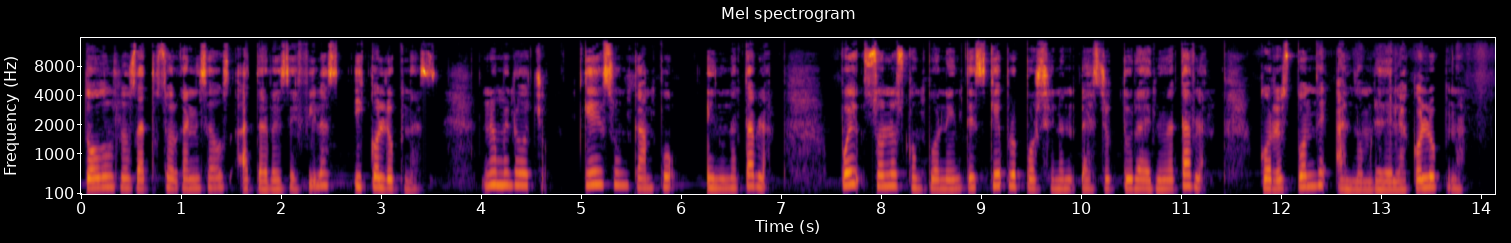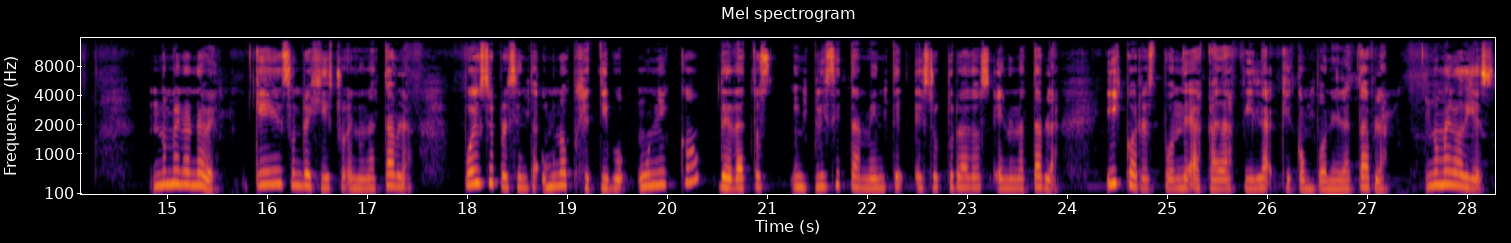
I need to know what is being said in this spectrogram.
todos los datos organizados a través de filas y columnas. Número 8. ¿Qué es un campo en una tabla? pues son los componentes que proporcionan la estructura de una tabla. Corresponde al nombre de la columna. Número 9. ¿Qué es un registro en una tabla? Pues representa un objetivo único de datos implícitamente estructurados en una tabla y corresponde a cada fila que compone la tabla. Número 10.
